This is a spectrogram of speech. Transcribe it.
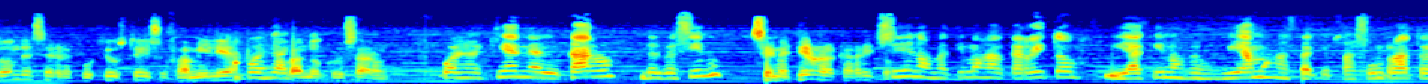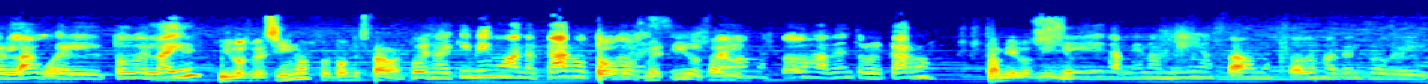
dónde se refugió usted y su familia Pues aquí, cuando cruzaron? Pues aquí en el carro del vecino, ¿Se metieron al carrito? sí, nos metimos al carrito y aquí nos refugiamos hasta que pasó un rato el agua, el, todo el aire. ¿Y los vecinos pues, dónde estaban? Pues aquí mismo en el carro. Todos metidos ahí. Estábamos todos adentro del carro. También los niños. Sí, también los niños estábamos todos adentro del,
